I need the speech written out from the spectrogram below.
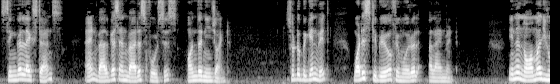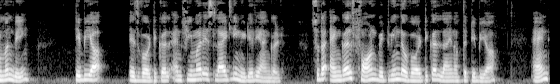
single leg stance and valgus and varus forces on the knee joint. So to begin with, what is tibiofemoral alignment? In a normal human being, tibia is vertical and femur is slightly medially angled. So the angle found between the vertical line of the tibia and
